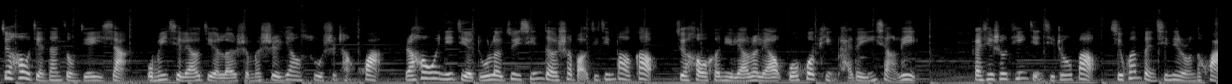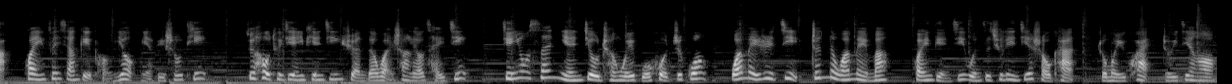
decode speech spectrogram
最后简单总结一下，我们一起了解了什么是要素市场化，然后为你解读了最新的社保基金报告，最后和你聊了聊国货品牌的影响力。感谢收听简七周报，喜欢本期内容的话，欢迎分享给朋友免费收听。最后推荐一篇精选的晚上聊财经，仅用三年就成为国货之光，完美日记真的完美吗？欢迎点击文字区链接收看。周末愉快，周一见哦。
